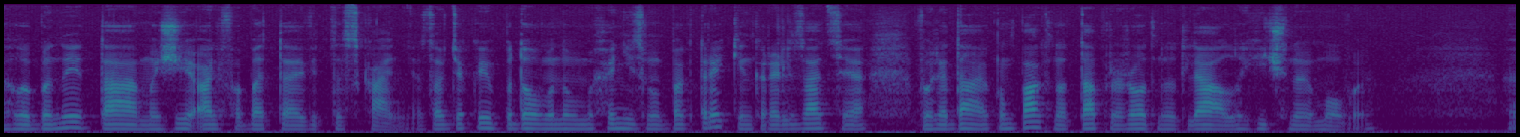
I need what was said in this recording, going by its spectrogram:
глибини та межі альфа-бета відтискання. Завдяки вбудованому механізму бектрекінг реалізація виглядає компактно та природно для логічної мови. Е,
